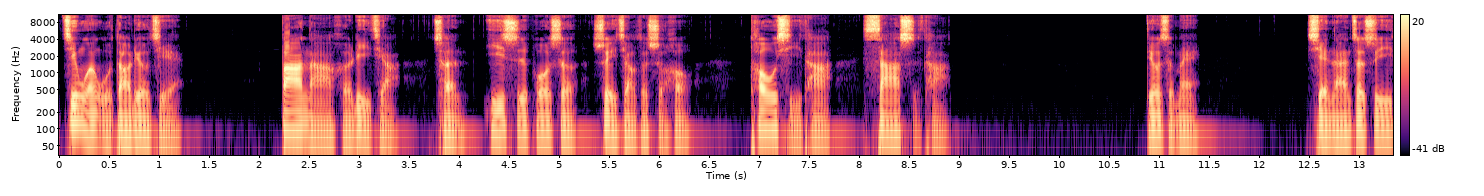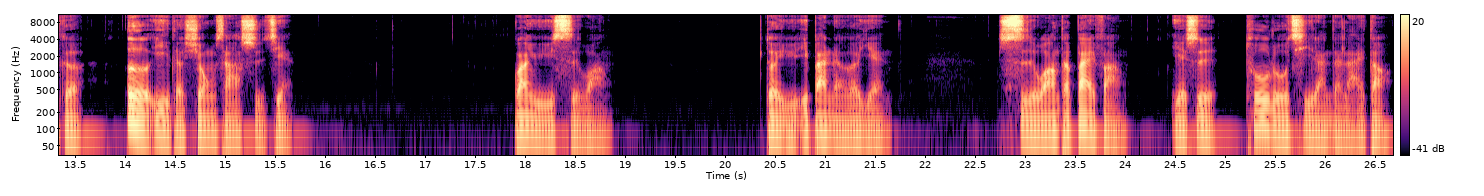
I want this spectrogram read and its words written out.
经文五到六节，巴拿和利甲趁伊施波设睡觉的时候，偷袭他，杀死他。弟兄姊妹，显然这是一个恶意的凶杀事件。关于死亡。对于一般人而言，死亡的拜访也是突如其来的来到。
